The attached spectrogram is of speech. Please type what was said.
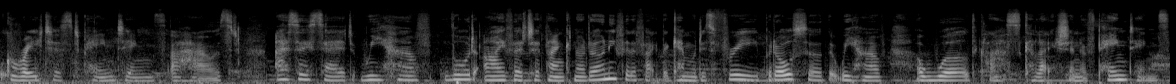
greatest paintings are housed. As I said, we have Lord Iveagh to thank not only for the fact that Kenwood is free, but also that we have a world class collection of paintings.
